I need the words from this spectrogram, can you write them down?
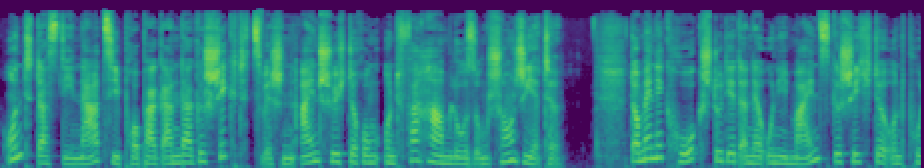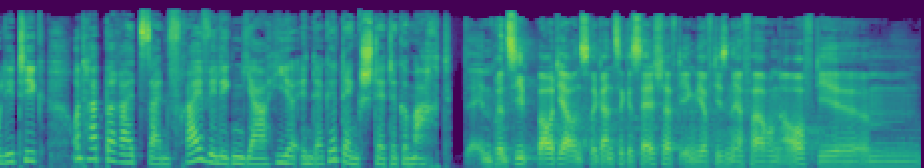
und dass die Nazi-Propaganda geschickt zwischen Einschüchterung und Verharmlosung changierte. Dominik Hoog studiert an der Uni Mainz Geschichte und Politik und hat bereits sein Freiwilligenjahr hier in der Gedenkstätte gemacht. Im Prinzip baut ja unsere ganze Gesellschaft irgendwie auf diesen Erfahrungen auf, die ähm,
